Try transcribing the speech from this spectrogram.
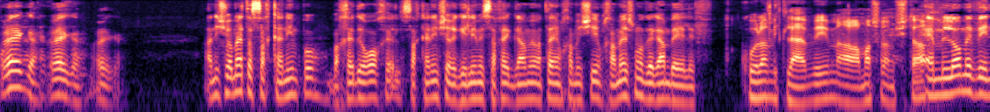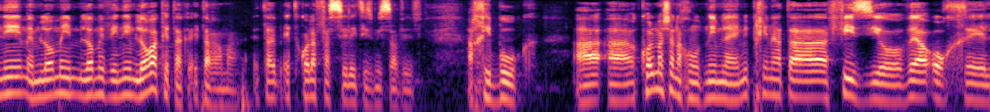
רגע, רגע, רגע, אני שומע את השחקנים פה בחדר אוכל, שחקנים שרגילים לשחק גם ב-250, 500 וגם ב-1000. כולם מתלהבים מהרמה של המשטר? הם לא מבינים, הם לא, לא מבינים לא רק את, את הרמה, את, את כל הפסיליטיז מסביב, החיבוק. כל מה שאנחנו נותנים להם מבחינת הפיזיו והאוכל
